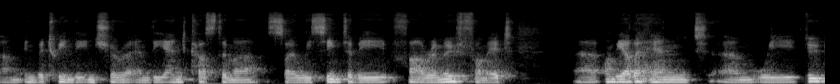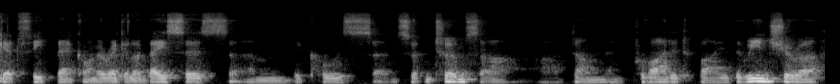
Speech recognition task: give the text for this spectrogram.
um, in between the insurer and the end customer. So we seem to be far removed from it. Uh, on the other hand, um, we do get feedback on a regular basis um, because um, certain terms are, done and provided by the reinsurer,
